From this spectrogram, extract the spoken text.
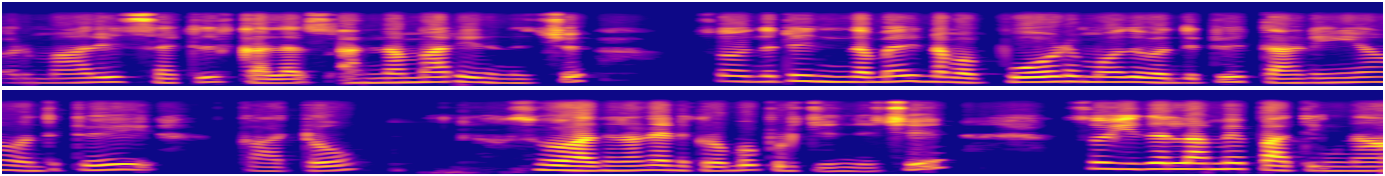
ஒரு மாதிரி செட்டில் கலர்ஸ் அந்த மாதிரி இருந்துச்சு. ஸோ வந்துட்டு இந்த மாதிரி நம்ம போடும்போது வந்துட்டு தனியாக வந்துட்டு காட்டும் ஸோ அதனால் எனக்கு ரொம்ப பிடிச்சிருந்துச்சு. ஸோ இதெல்லாமே பார்த்தீங்கன்னா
